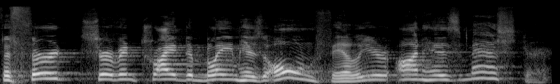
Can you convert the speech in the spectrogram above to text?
The third servant tried to blame his own failure on his master.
